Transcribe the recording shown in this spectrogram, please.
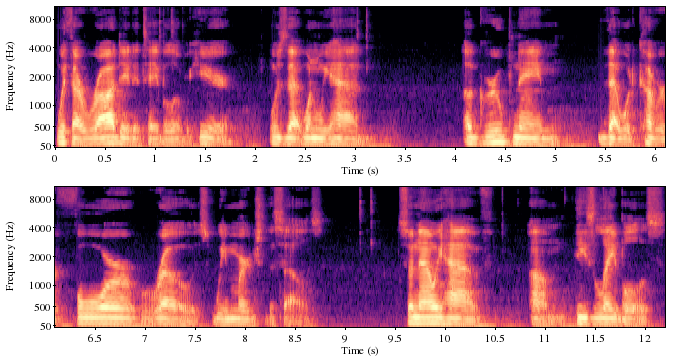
with our raw data table over here was that when we had a group name that would cover four rows, we merged the cells. So now we have um, these labels.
